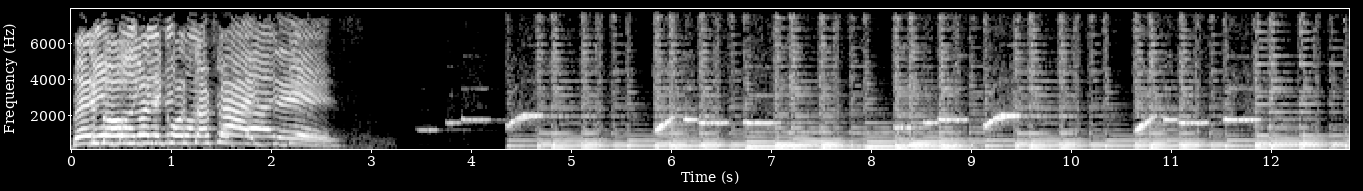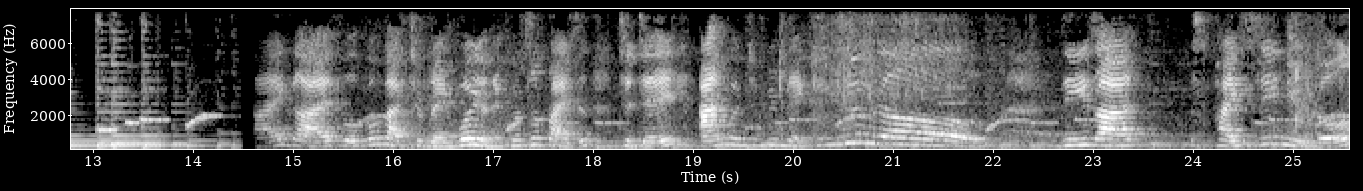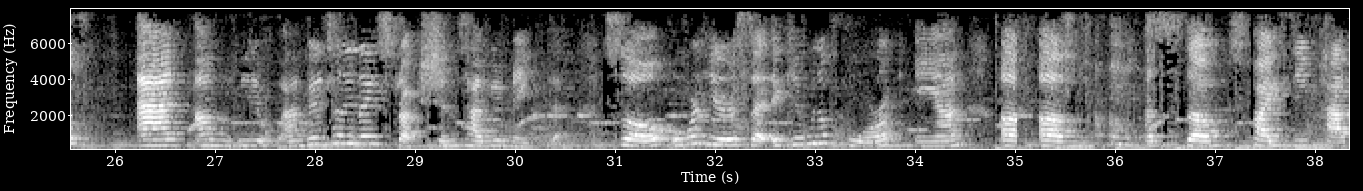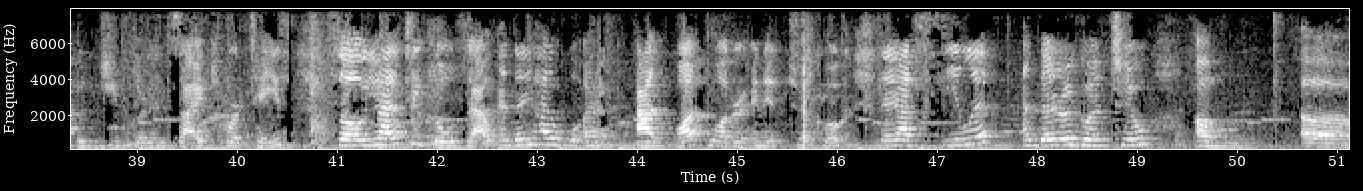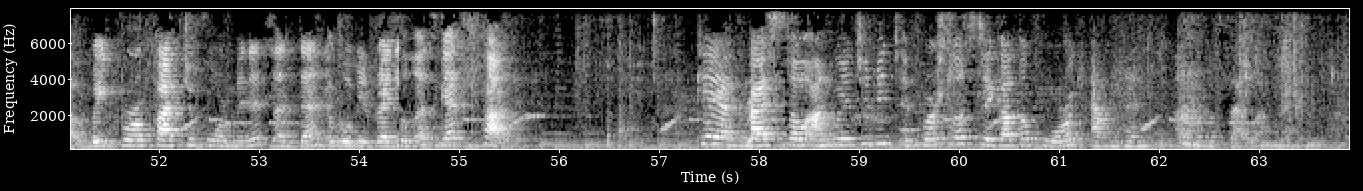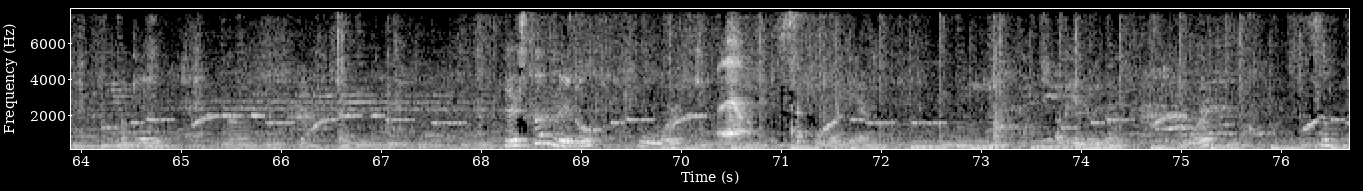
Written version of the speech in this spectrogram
Rainbow water in it to cook. Then you had to seal it and then you're going to um, uh, wait for five to four minutes and then it will be ready. So let's get started. Okay, guys, so I'm going to be, first let's take out the fork and then add the masala. Okay. Um. Here's the little fork. Ah. Here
